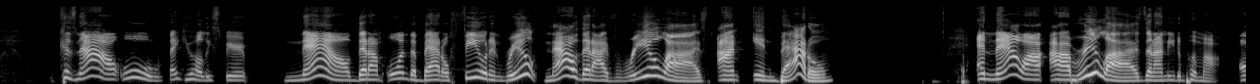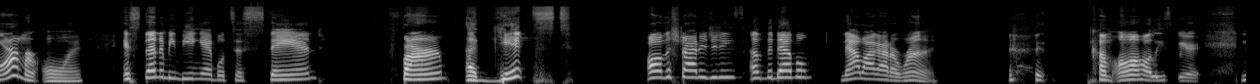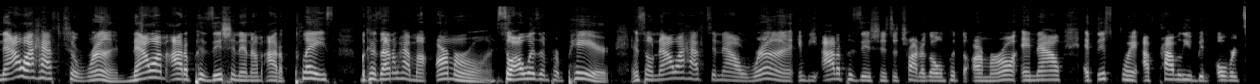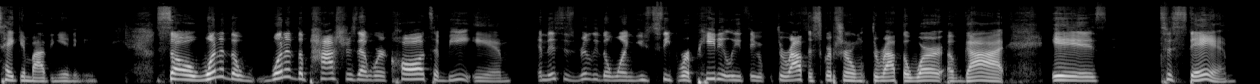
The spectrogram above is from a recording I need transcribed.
because now, ooh, thank you, Holy Spirit. Now that I'm on the battlefield and real, now that I've realized I'm in battle, and now I, I realize that I need to put my armor on instead of me being able to stand firm against all the strategies of the devil. Now I got to run. Come on, Holy Spirit. Now I have to run. Now I'm out of position and I'm out of place because I don't have my armor on. So I wasn't prepared. And so now I have to now run and be out of position to try to go and put the armor on. And now at this point, I've probably been overtaken by the enemy. So one of the one of the postures that we're called to be in and this is really the one you see repeatedly th- throughout the scripture throughout the word of God is to stand.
